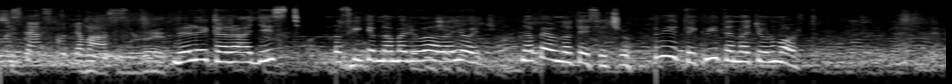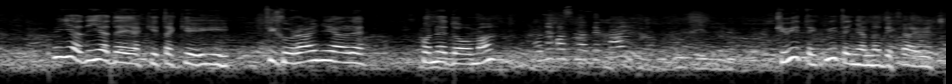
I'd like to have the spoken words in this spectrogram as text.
Мистецтво для вас. Велика радість. Оскільки б намалювала йой, напевно, тисячу. Квіти, квіти натюрморт. Є, є деякі такі фігуральні, але вони вдома. Вони вас надихають. Квіти, квітення надихають.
